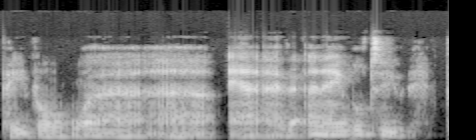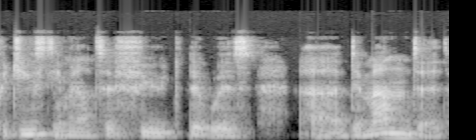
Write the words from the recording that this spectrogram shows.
People were uh, unable to produce the amount of food that was uh, demanded,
